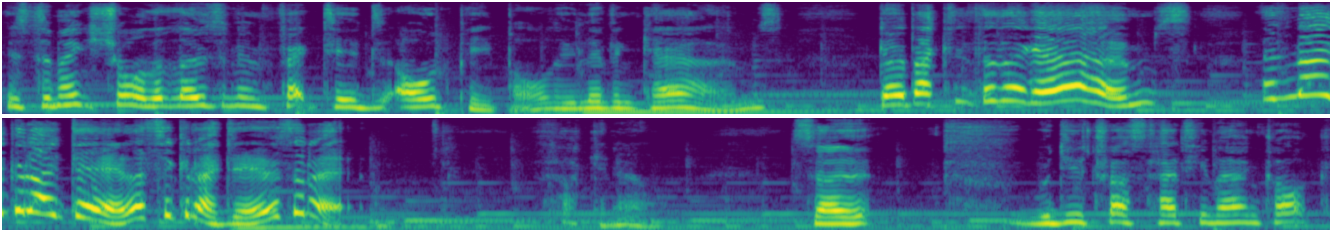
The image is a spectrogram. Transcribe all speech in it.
is to make sure that loads of infected old people who live in care homes go back into their care homes. Isn't that a good idea? That's a good idea, isn't it? Fucking hell. So, would you trust Hattie Mancock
